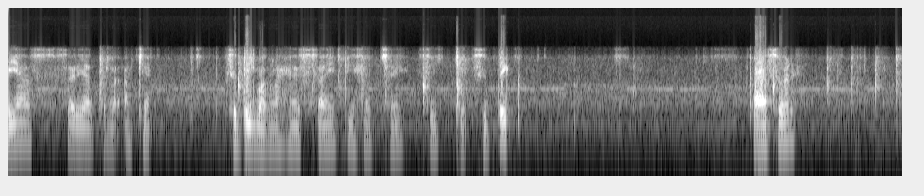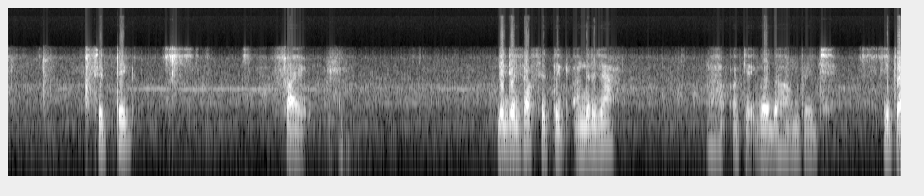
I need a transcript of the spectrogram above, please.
ரியாஸ் சரியா தெரியல. ஓகே சித்திக் பார்க்கலாம். S I B H I சிக்கே Siddiq. Password Siddiq five details of Siddiq வந்துருச்சா okay go to home page இப்போ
